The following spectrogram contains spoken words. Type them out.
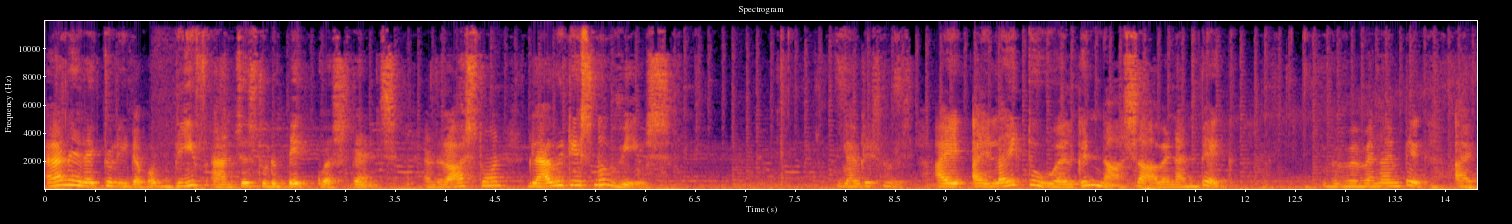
and I like to read about brief answers to the big questions. And the last one, gravitational waves. Gravitational waves. I, I like to work in NASA when I'm big. When I'm big, I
